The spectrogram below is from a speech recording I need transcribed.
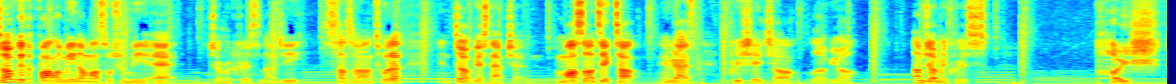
don't forget to follow me on my social media at JumperMan Kris and IG, on Twitter, and don't forget Snapchat. I'm also on TikTok. Anyway, guys, appreciate y'all. Love y'all. I'm JumperMan Kris. Peace.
